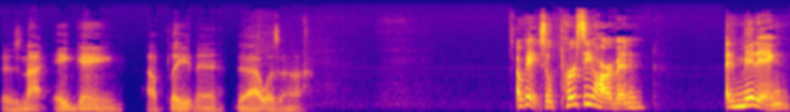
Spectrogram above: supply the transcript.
There's not a game I played in that I wasn't her. Okay, so Percy Harvin admitting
